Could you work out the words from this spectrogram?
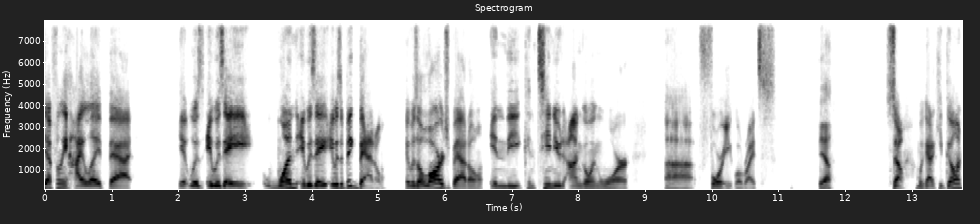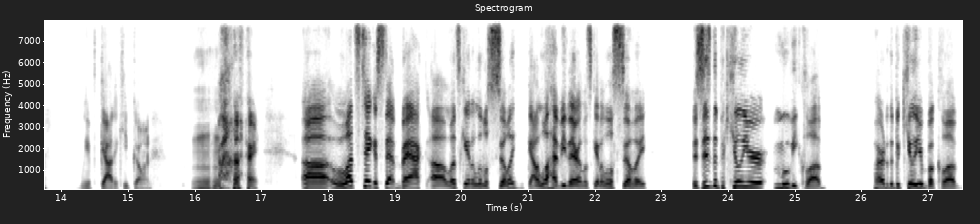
definitely highlight that it was it was a one it was a it was a big battle. It was a large battle in the continued ongoing war uh, for equal rights. Yeah. So we got to keep going. We've got to keep going. Mhm. All right. Uh, let's take a step back. Uh, let's get a little silly. Got a little heavy there. Let's get a little silly. This is the Peculiar Movie Club, part of the Peculiar Book Club.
